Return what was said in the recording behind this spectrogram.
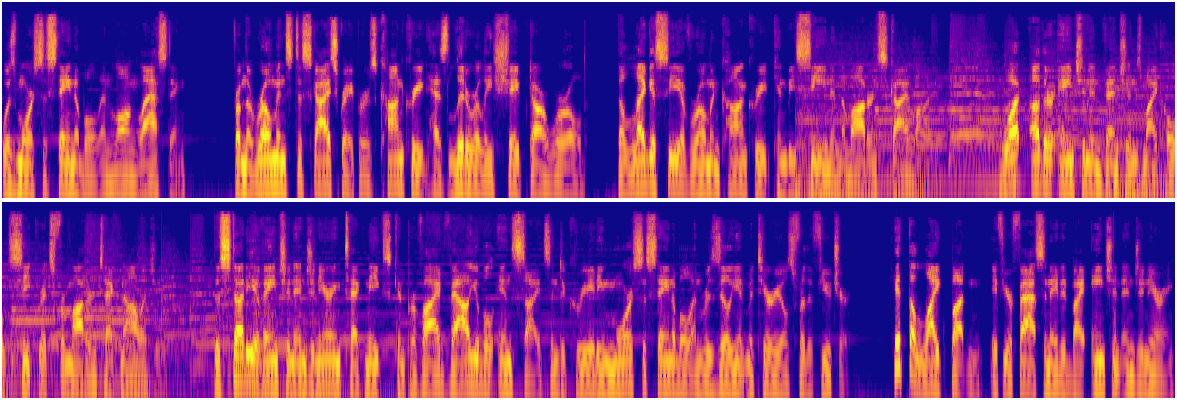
was more sustainable and long-lasting. From the Romans to skyscrapers, concrete has literally shaped our world. The legacy of Roman concrete can be seen in the modern skyline. What other ancient inventions might hold secrets for modern technology? The study of ancient engineering techniques can provide valuable insights into creating more sustainable and resilient materials for the future. Hit the like button if you're fascinated by ancient engineering,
